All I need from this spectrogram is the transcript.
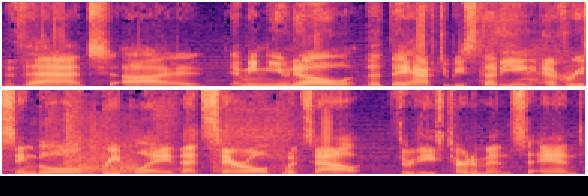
That uh, I mean, you know that they have to be studying every single replay that Serral puts out through these tournaments, and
